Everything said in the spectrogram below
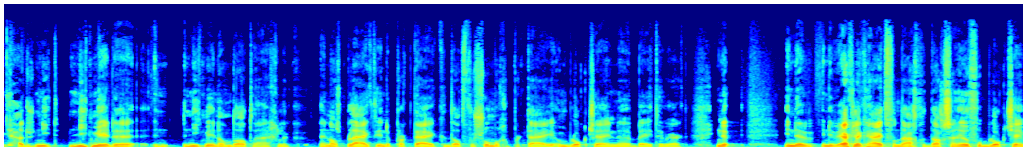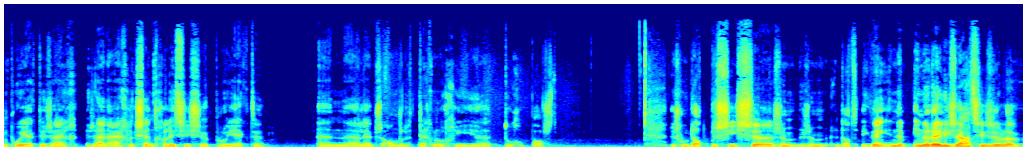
ja, dus niet, niet, meer de, niet meer dan dat eigenlijk. En als blijkt in de praktijk dat voor sommige partijen een blockchain uh, beter werkt. In de, in, de, in de werkelijkheid vandaag de dag zijn heel veel blockchain-projecten zijn, zijn eigenlijk centralistische projecten. En dan hebben ze andere technologie uh, toegepast. Dus hoe dat precies, ze, ze, dat, ik denk in de, in de realisatie zullen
